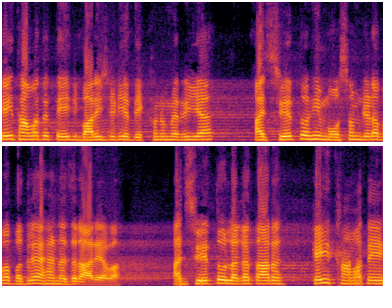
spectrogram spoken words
ਕਈ ਥਾਵਾਂ ਤੇ ਤੇਜ਼ ਬਾਰਿਸ਼ ਜਿਹੜੀ ਆ ਦੇਖਣ ਨੂੰ ਮਿਲ ਰਹੀ ਆ ਅੱਜ ਸਵੇਰ ਤੋਂ ਹੀ ਮੌਸਮ ਜਿਹੜਾ ਵਾ ਬਦਲਿਆ ਹੋਇਆ ਨਜ਼ਰ ਆ ਰਿਹਾ ਵਾ। ਅੱਜ ਸਵੇਰ ਤੋਂ ਲਗਾਤਾਰ ਕਈ ਥਾਵਾਂ ਤੇ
